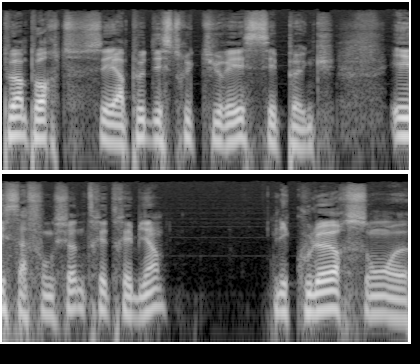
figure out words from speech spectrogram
peu importe, c'est un peu déstructuré, c'est punk. Et ça fonctionne très très bien les couleurs sont euh,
